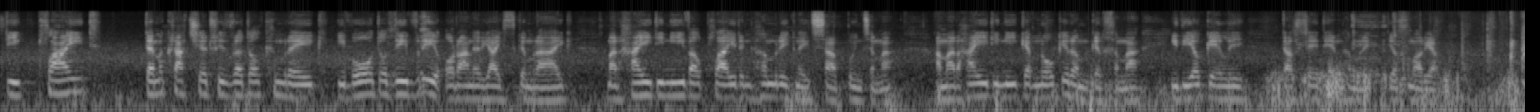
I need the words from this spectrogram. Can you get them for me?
di plaid Democratiaid Rhyddfrydol Cymreig i fod o ddifri o ran yr iaith Gymraeg, mae'r rhaid i ni fel plaid yng Nghymru gwneud safbwynt yma, a mae'r rhaid i ni gefnogi'r ymgyrch yma i ddiogelu darlledu yng Nghymru. Diolch yn fawr iawn.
